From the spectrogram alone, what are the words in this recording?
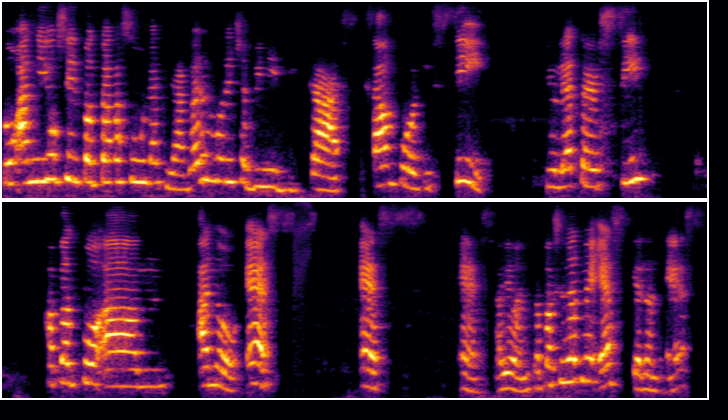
kung ano yung sin pagkakasulat niya, ganun mo rin siya binibigkas. Example is C. Yung letter C, kapag po, um, ano, S. S. S. Ayun. Kapag sinulat may S, ganun S.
